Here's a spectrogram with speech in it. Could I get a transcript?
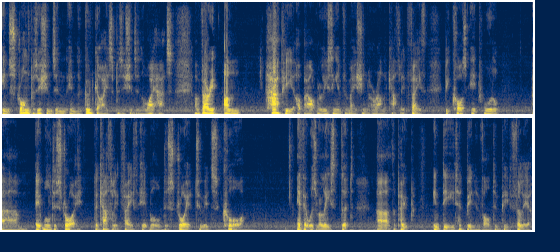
in strong positions in in the good guys' positions in the white hats are very un happy about releasing information around the Catholic faith because it will um, it will destroy the Catholic faith. It will destroy it to its core if it was released that uh, the Pope indeed had been involved in paedophilia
